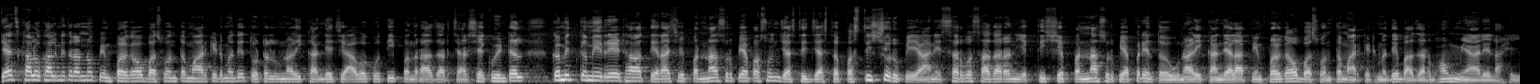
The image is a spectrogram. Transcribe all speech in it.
त्याच खालोखाल मित्रांनो पिंपळगाव बसवंत मार्केटमध्ये टोटल उन्हाळी कांद्याची आवक होती पंधरा हजार चारशे क्विंटल. कमीत कमी रेट हा तेराशे पन्नास रुपयापासून जास्तीत जास्त पस्तीसशे रुपये आणि सर्वसाधारण एकतीसशे पन्नास रुपयापर्यंत उन्हाळी कांद्याला पिंपळगाव बसवंत मार्केटमध्ये बाजारभाव मिळालेला आहे.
